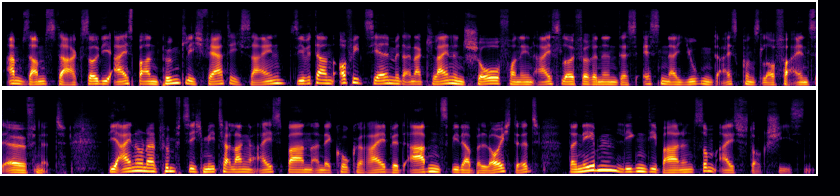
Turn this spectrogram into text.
Am Samstag soll die Eisbahn pünktlich fertig sein. Sie wird dann offiziell mit einer kleinen Show von den Eisläuferinnen des Essener Jugend-Eiskunstlaufvereins eröffnet. Die 150 Meter lange Eisbahn an der Kokerei wird abends wieder beleuchtet. Daneben liegen die Bahnen zum Eisstockschießen.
